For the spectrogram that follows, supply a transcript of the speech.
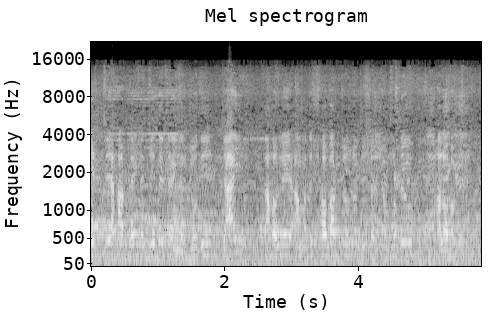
এর চেয়ে হার্ডলাইনে যেতে চাই না। যদি যাই, তাহলে আমাদের সবার জন্য বিষয়টা মোটেও ভালো হবে।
